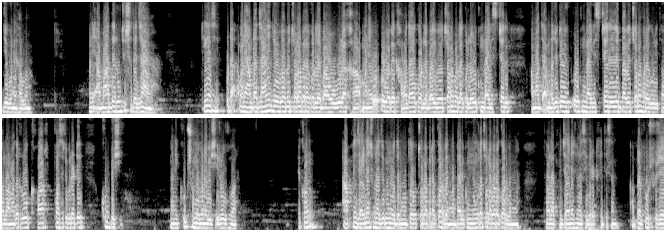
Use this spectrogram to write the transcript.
জীবনে খাব না। মানে আমাদের রুচির সাথে যায় না। ঠিক আছে? ওটা মানে আমরা জানি যে ওইভাবে চলাফেরা করলে বা ওগুলা খাওয়া মানে ওইভাবে খাওয়া দাওয়া করলে বা ওইভাবে চলাফেরা করলে ওরকম লাইফস্টাইল আমাদের, আমরা যদি ওরকম লাইফস্টাইল ভাবে চলাফেরা করি তাহলে আমাদের রোগ হওয়ার পসিবিলিটি খুব বেশি। মানে খুব সম্ভাবনা বেশি রোগ হওয়ার। এখন আপনি যাই না শোনা জীবনে ওদের মতো চলাফেরা করবেন না বা এরকম নোংরা চলাফেরা করবেন না, তাহলে আপনি যাই না শোনা সিগারেট খাইতেছেন। আপনার ফুসফুসে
